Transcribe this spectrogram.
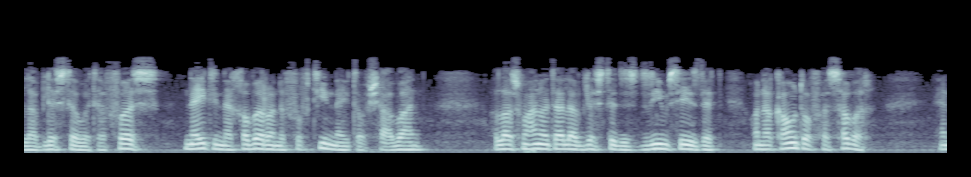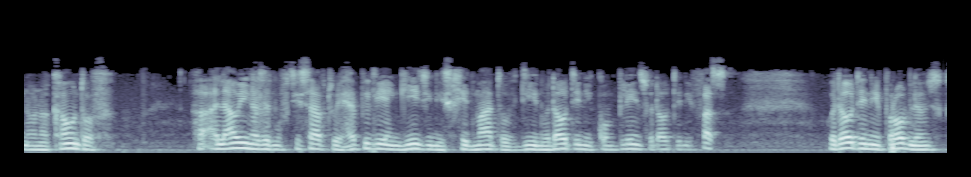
Allah blessed her with her first night in the qabr on the 15th night of Shaban. Allah subhanahu wa ta'ala blessed this dream says that on account of her sabr and on account of her allowing Hazrat Mufti Sahib to happily engage in his khidmat of deen without any complaints, without any fuss, without any problems,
